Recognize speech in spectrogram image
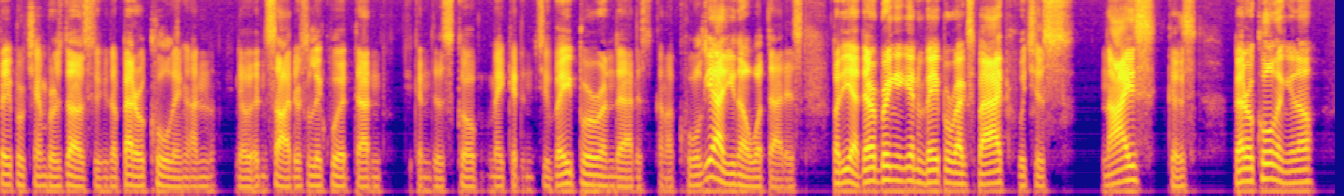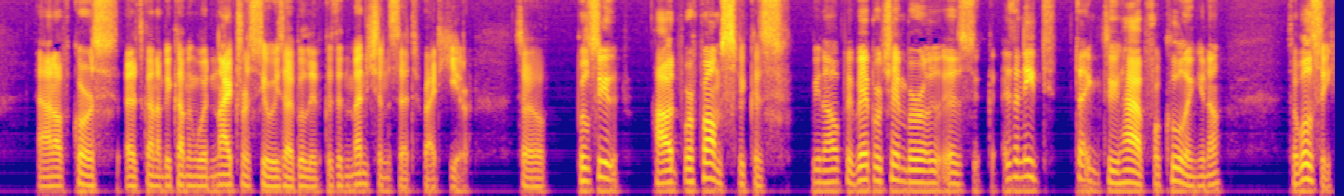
vapor chambers does, you know, better cooling and you know inside there's liquid then you can just go make it into vapor and that is gonna cool. Yeah, you know what that is. But yeah, they're bringing in Vapor X back, which is nice because better cooling, you know. And of course, it's gonna be coming with Nitro series, I believe, because it mentions it right here. So we'll see how it performs because you know the vapor chamber is is a neat thing to have for cooling, you know. So we'll see.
